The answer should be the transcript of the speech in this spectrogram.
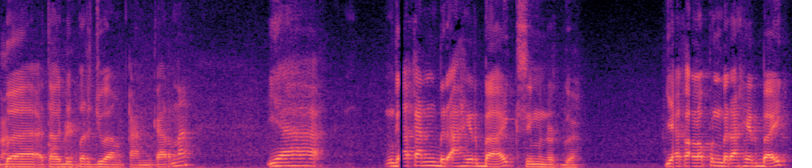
Diperjuangkan. atau Oke. diperjuangkan. Karena ya nggak akan berakhir baik sih menurut gua. Ya kalaupun berakhir baik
